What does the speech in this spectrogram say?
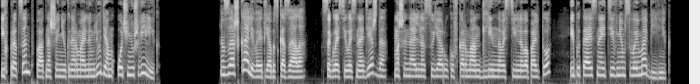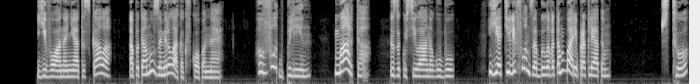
Их процент по отношению к нормальным людям очень уж велик. Зашкаливает, я бы сказала, согласилась Надежда, машинально суя руку в карман длинного стильного пальто и пытаясь найти в нем свой мобильник. Его она не отыскала, а потому замерла, как вкопанная. «Вот блин! Марта!» — закусила она губу. «Я телефон забыла в этом баре проклятом!» «Что?»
